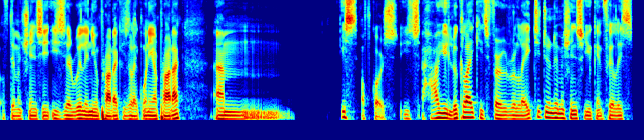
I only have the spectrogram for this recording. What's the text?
of the machines. It is a really new product. It's like one year product. Um, is of course is how you look like. It's very related to the machine, so you can feel it's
